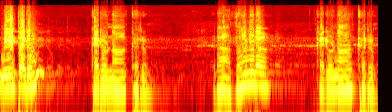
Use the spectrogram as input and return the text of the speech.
നീ തരും കരുണാകരം. എടാ അതാണടാ കരുണാകരം.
